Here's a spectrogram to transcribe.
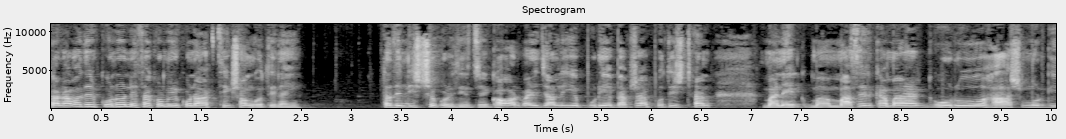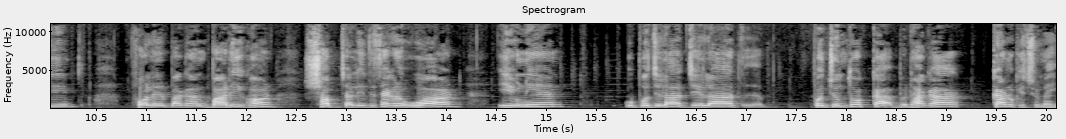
কারণ আমাদের কোনো নেতাকর্মীর কোনো আর্থিক সঙ্গতি নাই। তাদের নিঃস্ব করে দিয়েছে। ঘর, বাড়ি জ্বালিয়ে পুড়িয়ে ব্যবসা, প্রতিষ্ঠান মানে মাছের খামার, গরু, হাঁস, মুরগি, ফলের বাগান, বাড়ি, ঘর সব জ্বালিয়ে দিয়েছে। এখন ওয়ার্ড, ইউনিয়ন, উপজেলা, জেলা পর্যন্ত ঢাকা কারও কিছু নাই।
